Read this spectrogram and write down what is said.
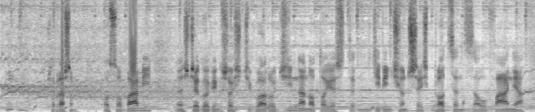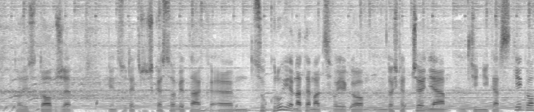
przepraszam, osobami, e, z czego w większości była rodzina, no to jest mm, 96% zaufania, to jest dobrze. Więc tutaj troszeczkę sobie tak cukruję na temat swojego mm, doświadczenia dziennikarskiego,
